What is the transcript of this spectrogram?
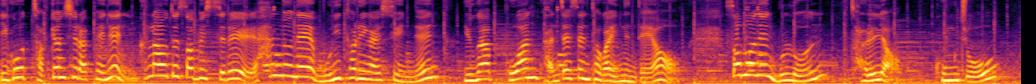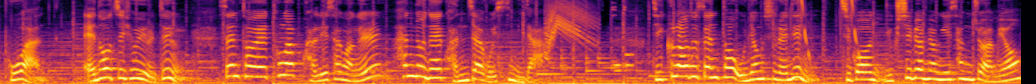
이곳 접견실 앞에는 클라우드 서비스를 한눈에 모니터링할 수 있는 융합 보안 관제 센터가 있는데요. 서버는 물론 전력, 공조, 보안, 에너지 효율 등 센터의 통합 관리 상황을 한눈에 관제하고 있습니다. 디클라우드 센터 운영실에는 직원 60여 명이 상주하며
